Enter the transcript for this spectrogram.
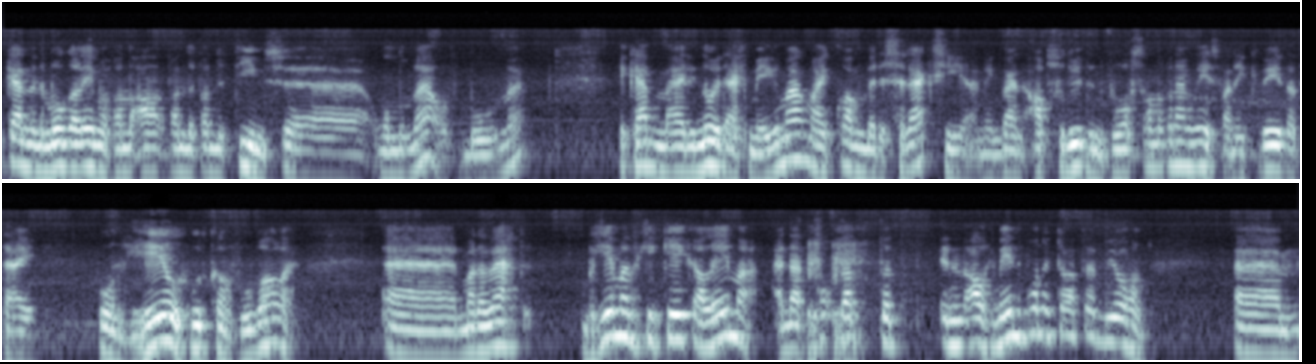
kende hem ook alleen maar van de, van de, van de teams eh, onder me of boven me. Ik heb hem eigenlijk nooit echt meegemaakt, maar ik kwam bij de selectie en ik ben absoluut een voorstander van hem geweest. Want ik weet dat hij gewoon heel goed kan voetballen. Eh, maar er werd op een gegeven moment gekeken alleen maar, en dat, dat, in het algemeen vond ik dat, Bjorn, ehm,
